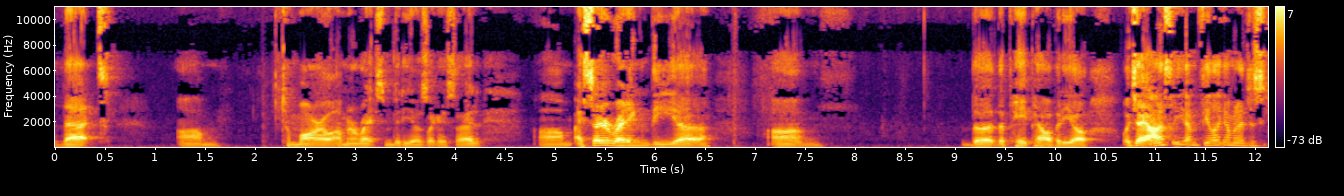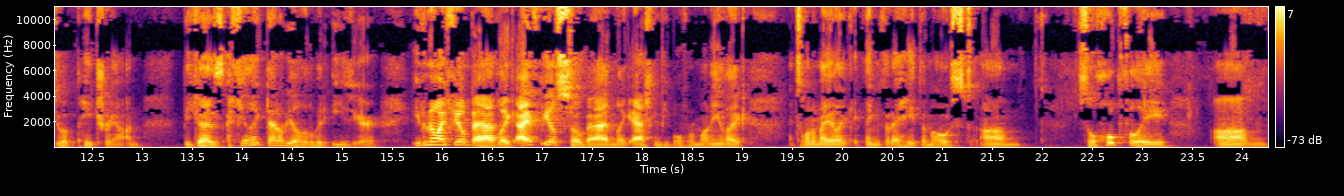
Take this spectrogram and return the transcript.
that, um, tomorrow. I'm gonna write some videos, like I said. Um, I started writing the, uh, um, the, the PayPal video, which I honestly, I feel like I'm going to just do a Patreon because I feel like that'll be a little bit easier. Even though I feel bad, like, I feel so bad, like, asking people for money, like, it's one of my, like, things that I hate the most. Um, so hopefully, um,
